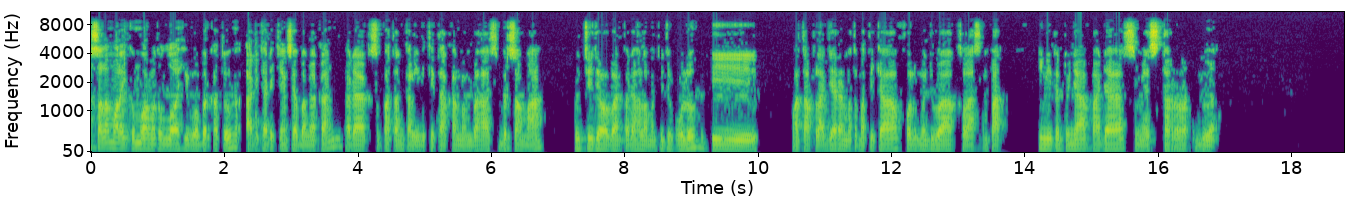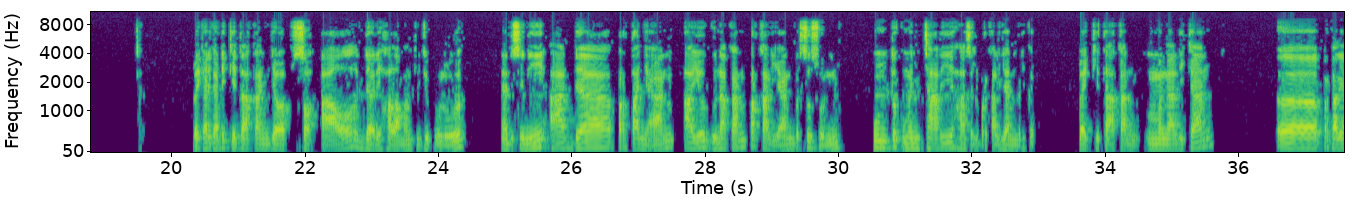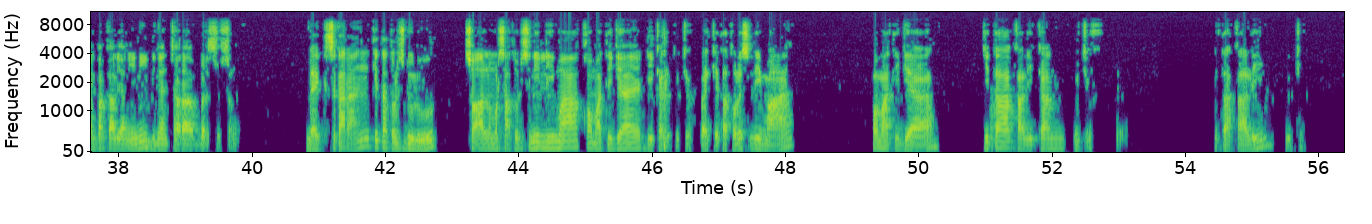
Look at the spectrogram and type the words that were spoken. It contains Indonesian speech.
Assalamualaikum warahmatullahi wabarakatuh. Adik-adik yang saya banggakan Pada kesempatan kali ini kita akan membahas bersama Kunci jawaban pada halaman 70 Di mata pelajaran matematika volume 2 kelas 4 Ini tentunya pada semester 2 Baik adik-adik kita akan jawab soal dari halaman 70 Nah, di sini ada pertanyaan, ayo gunakan perkalian bersusun untuk mencari hasil perkalian berikut. Baik, kita akan mengalihkan eh, perkalian-perkalian ini dengan cara bersusun. Baik, sekarang kita tulis dulu soal nomor satu di sini 5,3 dikali 7. Baik, kita tulis 5,3 kita kalikan 7 kita kali 7.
